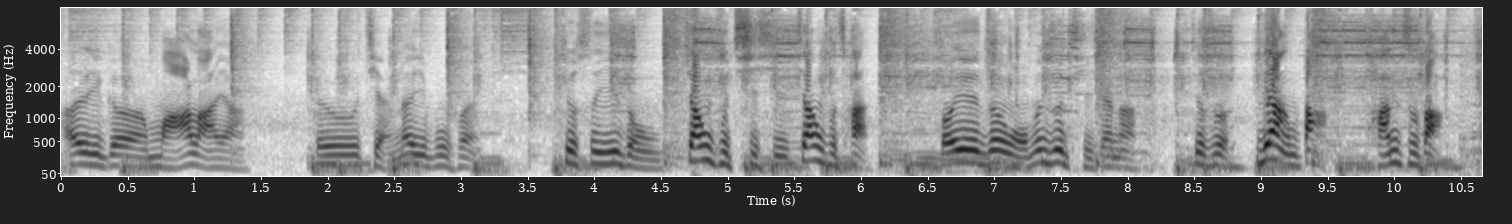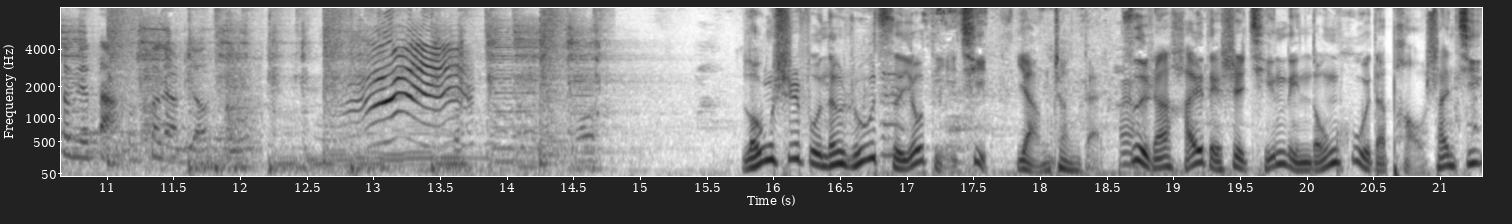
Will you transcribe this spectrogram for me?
还有一个麻辣呀，都减了一部分，就是一种江湖气息、江湖菜。所以这我们这体现了，就是量大、盘子大。特别大，分量比较足。龙师傅能如此有底气，仰仗的自然还得是秦岭农户的跑山鸡。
